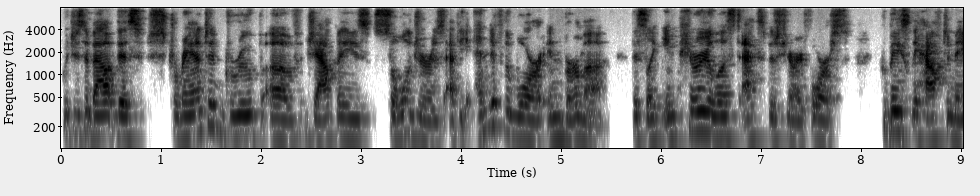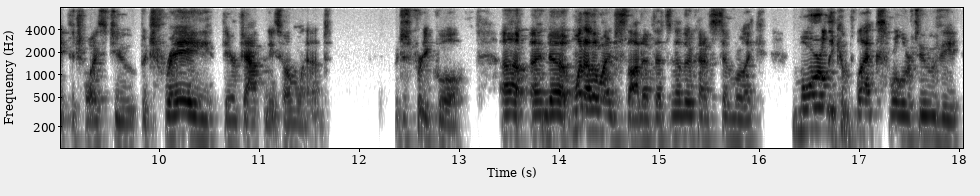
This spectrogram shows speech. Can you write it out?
which is about this stranded group of Japanese soldiers at the end of the war in Burma, this like imperialist expeditionary force who basically have to make the choice to betray their Japanese homeland, which is pretty cool. Uh, and uh, one other one I just thought of that's another kind of similar, like morally complex World War II movie.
